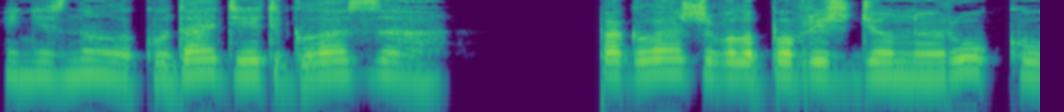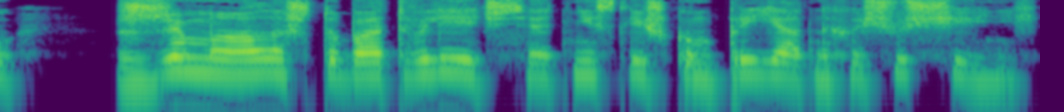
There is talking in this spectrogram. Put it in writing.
Я не знала, куда деть глаза. Поглаживала поврежденную руку, сжимала, чтобы отвлечься от не слишком приятных ощущений.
